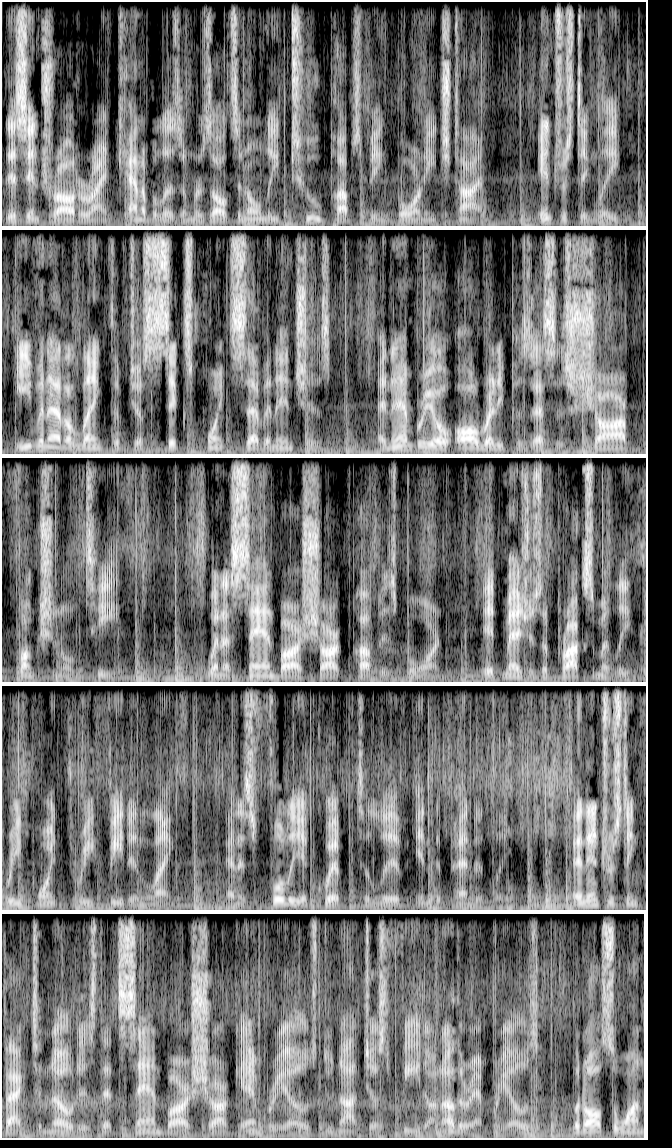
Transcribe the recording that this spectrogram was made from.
This intrauterine cannibalism results in only two pups being born each time. Interestingly, even at a length of just 6.7 inches, an embryo already possesses sharp, functional teeth. When a sandbar shark pup is born, it measures approximately 3.3 feet in length and is fully equipped to live independently. An interesting fact to note is that sandbar shark embryos do not just feed on other embryos, but also on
